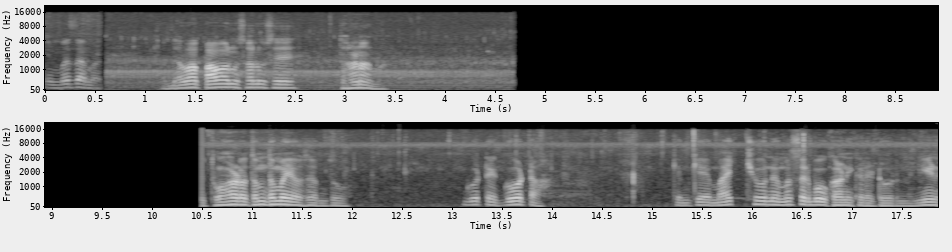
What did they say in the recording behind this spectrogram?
એ મજામાં. દવા પાવાનું ચાલુ છે ધાણામાં. ધુહાડો ધમધમાયો છે આમ તો. ગોટે ગોટા. કેમ કે માખ્યું ને મસર બહુ ઘાણી કરે ઢોરને, નીણ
